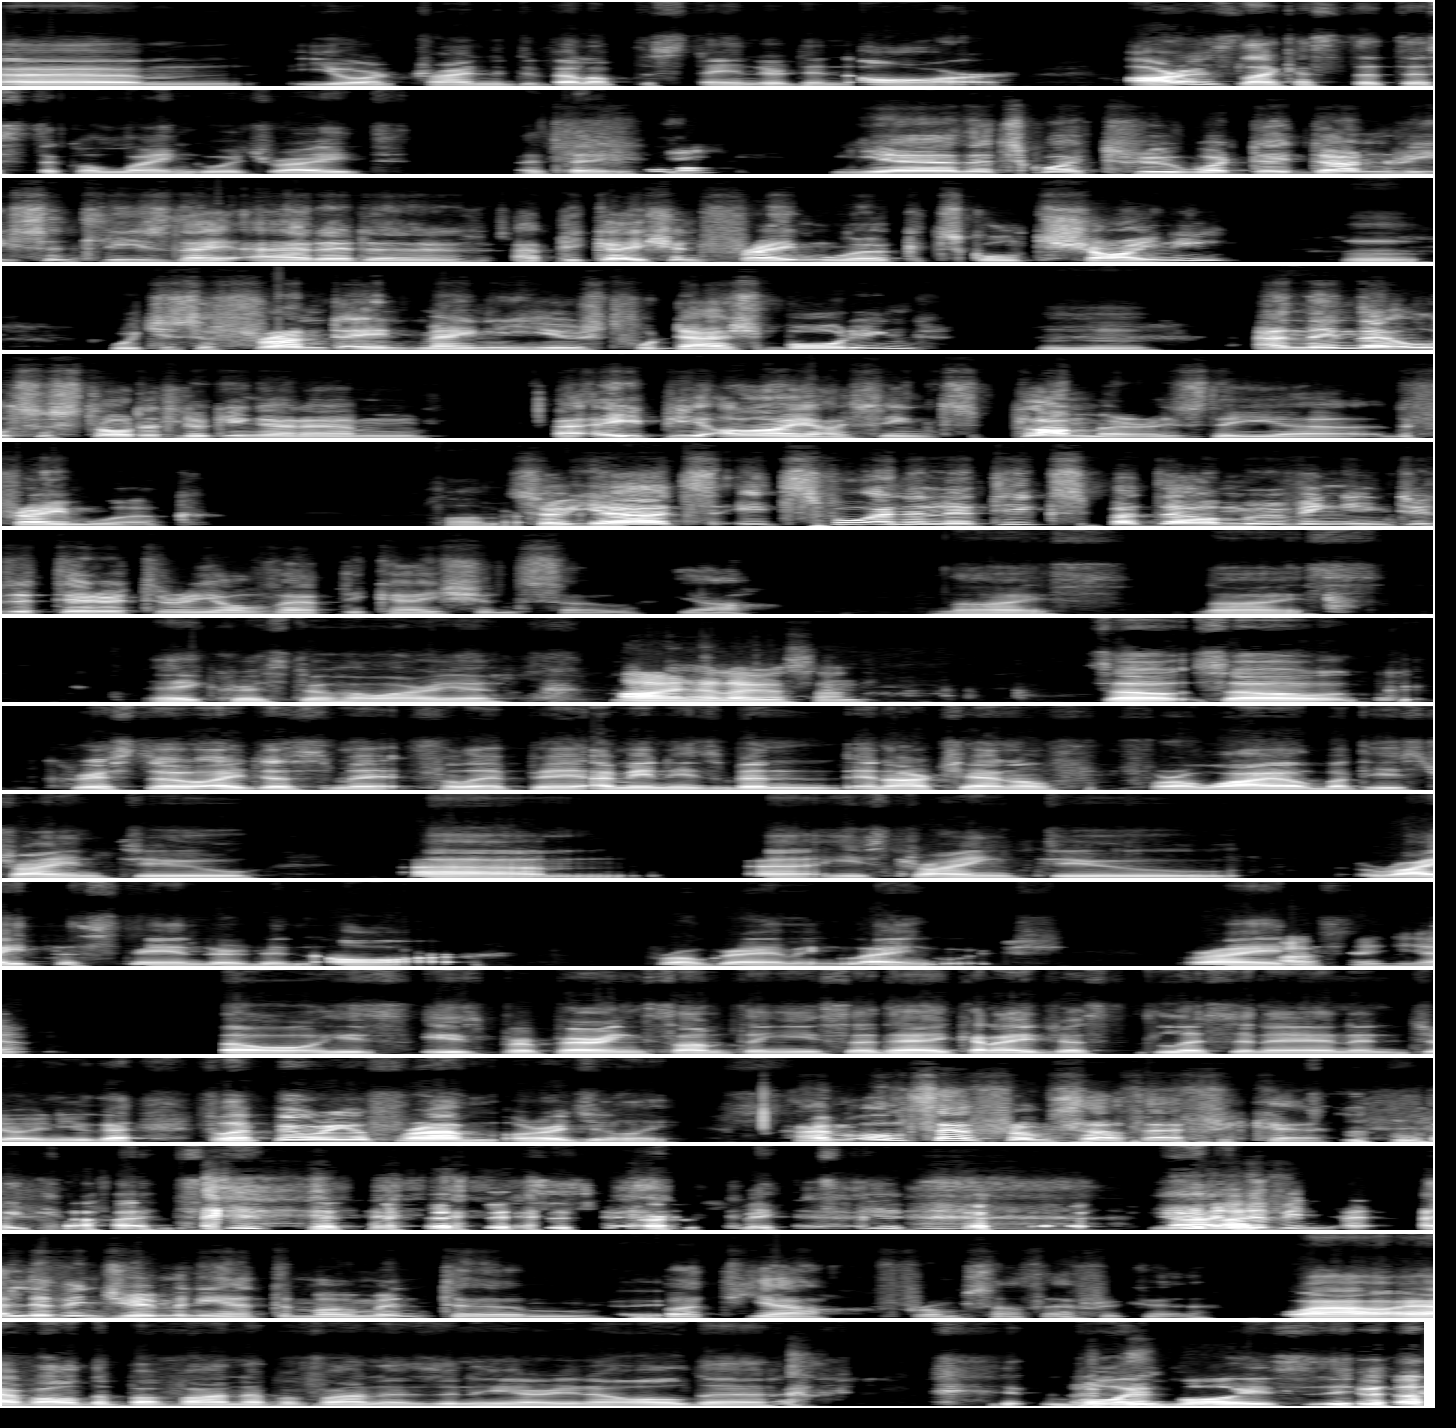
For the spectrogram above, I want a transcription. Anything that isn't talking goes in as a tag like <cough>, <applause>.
um, you're trying to develop the standard in R. R is like a statistical language, right? I think. Yeah, that's quite true. What they've done recently is they added a application framework. It's called Shiny, Mm. which is a front end mainly used for dashboarding. hmm And then they also started looking at um, a API. I think it's Plumber is the uh, the framework. Plumber. So okay. yeah, it's it's for analytics, but they are moving into the territory of applications. So yeah. Nice, nice. Hey, Christo, how are you? Hi, hello, Hassan. So, so C- Christo, I just met Felipe. I mean, he's been in our channel f- for a while, but he's trying to, um, uh, he's trying to write the standard in R programming language, right? Okay, yeah. So he's he's preparing something. He said, "Hey, can I just listen in and join you guys?" Felipe, where are you from originally? I'm also from South Africa. <laughs> Oh my God, <laughs> this is perfect. <laughs> no, I live in I- live in Germany at the moment. Um, but yeah, from South Africa. Wow, I have all the Bafana Bafanas in here, you know, all the boy boys, you know.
